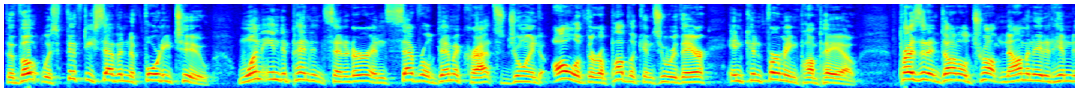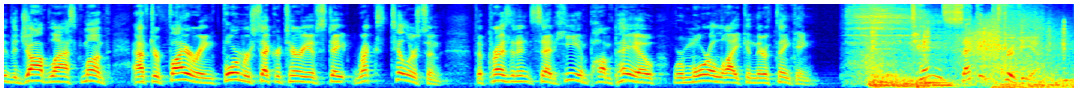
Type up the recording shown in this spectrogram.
The vote was 57 to 42. One independent senator and several Democrats joined all of the Republicans who were there in confirming Pompeo. President Donald Trump nominated him to the job last month after firing former Secretary of State Rex Tillerson. The president said he and Pompeo were more alike in their thinking. 10 second trivia.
